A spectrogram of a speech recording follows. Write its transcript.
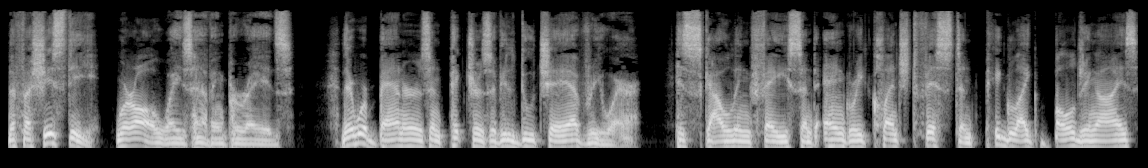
The fascisti were always having parades. There were banners and pictures of Il Duce everywhere. His scowling face and angry clenched fist and pig-like bulging eyes.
